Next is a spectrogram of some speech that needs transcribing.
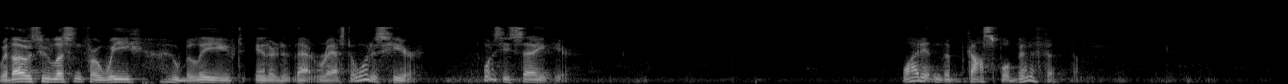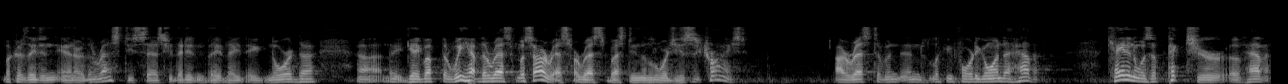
with those who listened, for we who believed entered that rest. what is here? What is he saying here? Why didn't the gospel benefit them? Because they didn't enter the rest, he says. Here. They didn't, they, they, they ignored the, uh, they gave up the, we have the rest. What's our rest? Our rest resting in the Lord Jesus Christ. Our rest and looking forward to going to heaven. Canaan was a picture of heaven.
